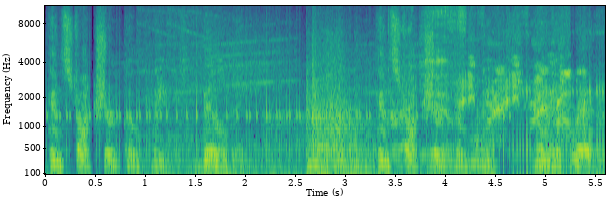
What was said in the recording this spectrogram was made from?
Construction complete. Building. Construction complete. for ready for a Unit ready.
